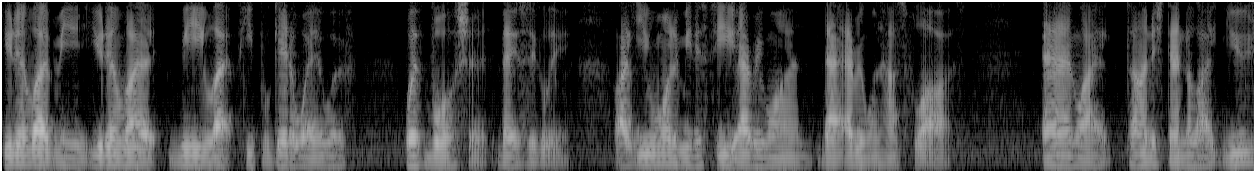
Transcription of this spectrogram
You didn't let me, you didn't let me let people get away with with bullshit, basically. Like you wanted me to see everyone that everyone has flaws and like to understand that like you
